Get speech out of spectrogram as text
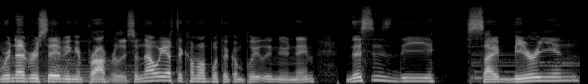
we're never saving it properly. So now we have to come up with a completely new name. This is the Siberian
